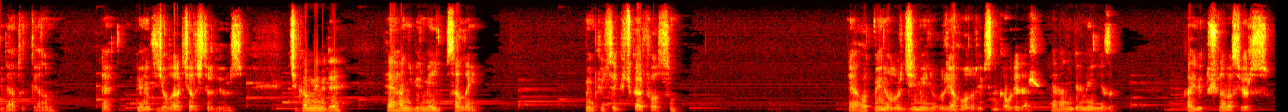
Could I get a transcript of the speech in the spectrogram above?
bir daha tıklayalım. Evet, yönetici olarak çalıştır diyoruz. Çıkan menüde herhangi bir mail sallayın. Mümkünse küçük harf olsun. E, Hotmail olur, Gmail olur, Yahoo olur. Hepsini kabul eder. Herhangi bir mail yazıp kaydet tuşuna basıyoruz.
